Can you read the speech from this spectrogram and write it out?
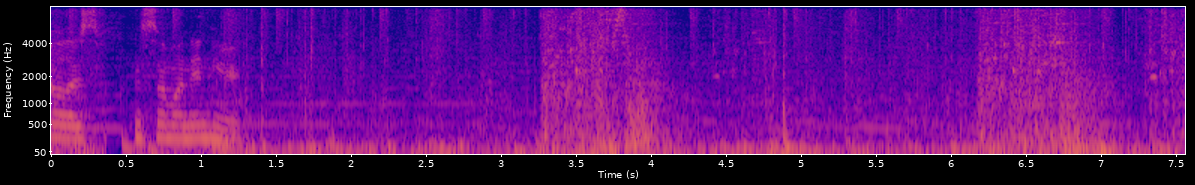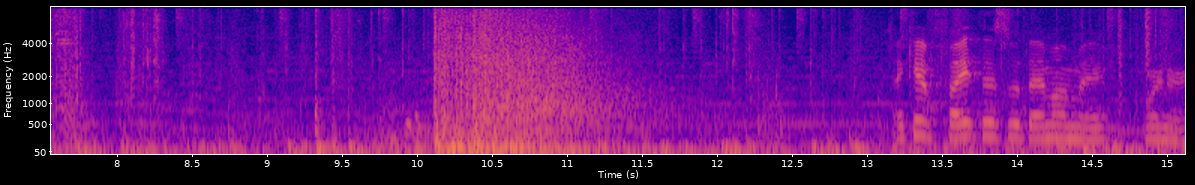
Oh, there's someone in here. I can't fight this with them on my corner.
